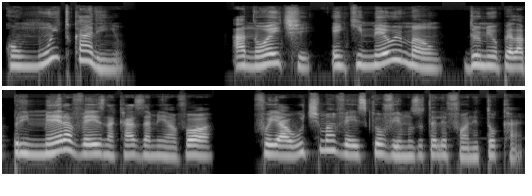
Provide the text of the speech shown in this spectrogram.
com muito carinho. A noite em que meu irmão dormiu pela primeira vez na casa da minha avó foi a última vez que ouvimos o telefone tocar.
